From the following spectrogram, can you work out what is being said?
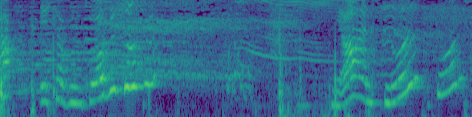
Ja, ich habe ein Tor geschossen. Ja, 1-0 für uns.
